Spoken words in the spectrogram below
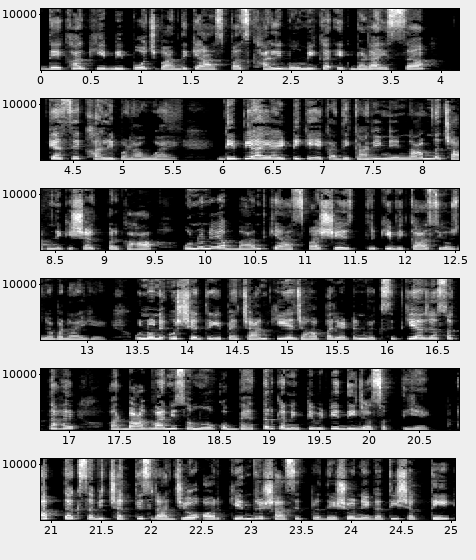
देखा कि बिपोच बाँध के आसपास खाली भूमि का एक बड़ा हिस्सा कैसे खाली पड़ा हुआ है। डीपीआईआईटी के एक अधिकारी ने नाम न छापने की शर्त पर कहा, उन्होंने अब बाँध के आसपास क्षेत्र की विकास योजना बनाई है। उन्होंने उस क्षेत्र की पहचान की है जहाँ पर्यटन विकसित किया जा सकता है और बागवानी समूहों को बेहतर कनेक्टिविटी दी जा सकती है। अब तक सभी 36 राज्यों और केंद्र शासित प्रदेशों ने गति शक्ति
